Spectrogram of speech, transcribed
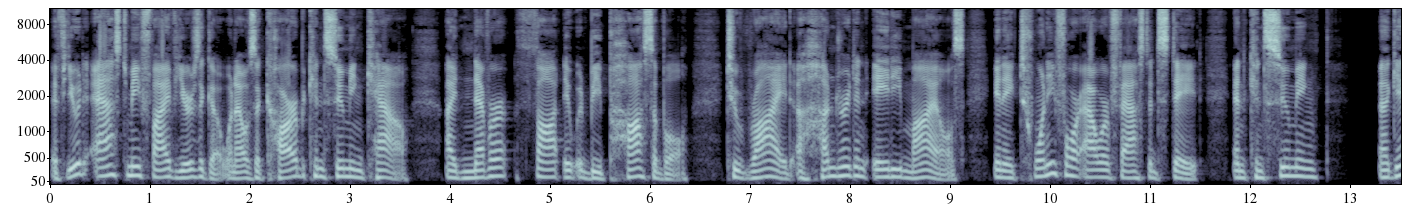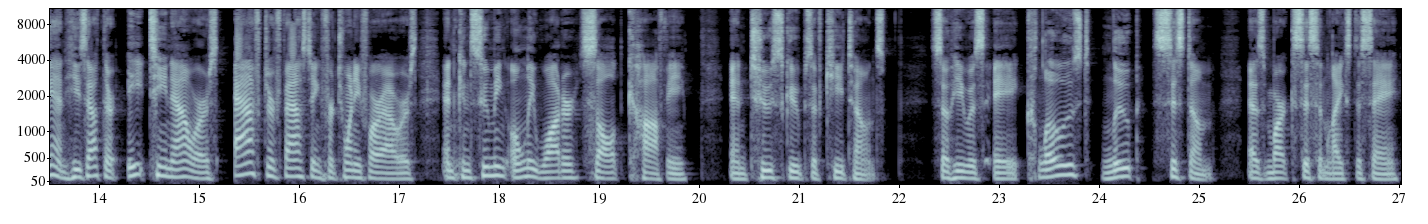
If you had asked me five years ago when I was a carb consuming cow, I'd never thought it would be possible to ride 180 miles in a 24 hour fasted state and consuming Again, he's out there 18 hours after fasting for 24 hours and consuming only water, salt, coffee, and two scoops of ketones. So he was a closed loop system, as Mark Sisson likes to say,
